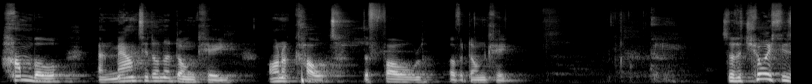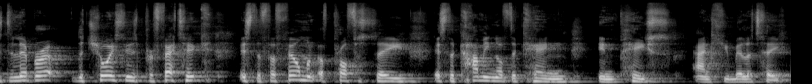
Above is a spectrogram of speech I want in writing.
humble and mounted on a donkey, on a colt, the foal of a donkey. So the choice is deliberate, the choice is prophetic, it's the fulfillment of prophecy, it's the coming of the king in peace and humility.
